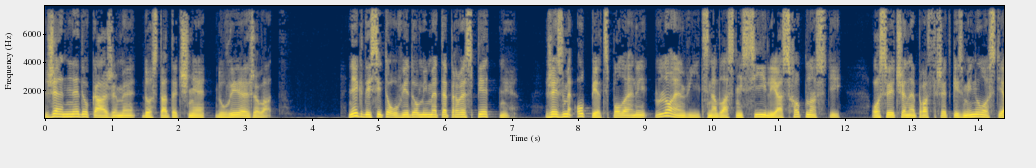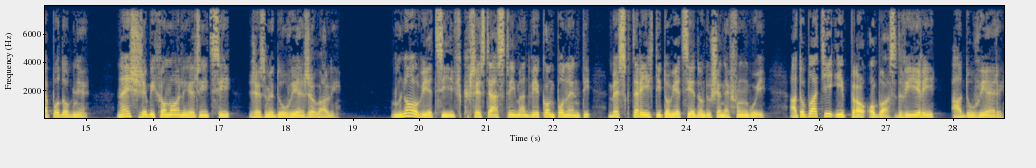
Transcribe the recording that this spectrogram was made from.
že nedokážeme dostatečne dôvieřovať. Niekdy si to uvedomíme teprve spätne, že sme opäť spolehli mnohem víc na vlastní síly a schopnosti, osviečené prostředky z minulosti a podobne, než že bychom mohli říci, že sme dôvieřovali. Mnoho věcí v křesťanství má dvě komponenty, bez kterých tyto věci jednoduše nefungují. A to platí i pro oblast víry a důvěry.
